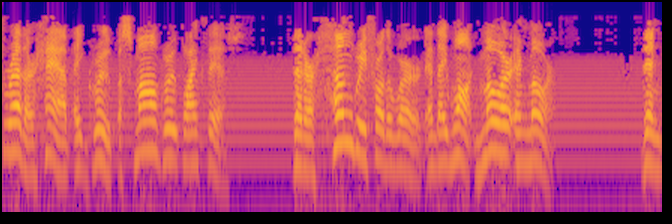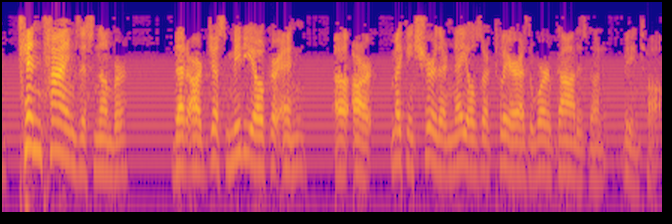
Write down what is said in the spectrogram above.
rather have a group, a small group like this, that are hungry for the Word and they want more and more than 10 times this number that are just mediocre and uh, are making sure their nails are clear as the Word of God is going to being taught.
